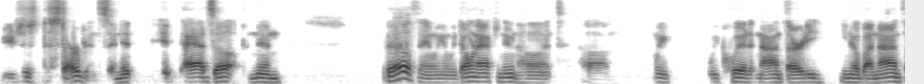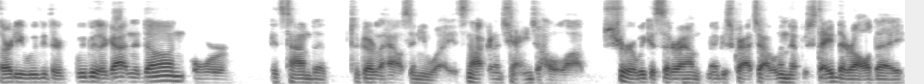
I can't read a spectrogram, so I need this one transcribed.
you're just disturbance, and it it adds up. And then the other thing, we we don't afternoon hunt. Um, we we quit at nine thirty. You know, by nine thirty, we've either we've either gotten it done or it's time to to go to the house anyway. It's not going to change a whole lot. Sure, we could sit around maybe scratch out a limit. We stayed there all day,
